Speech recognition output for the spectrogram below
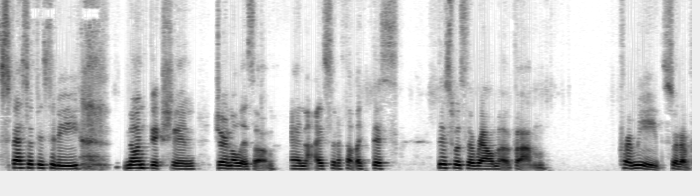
specificity, nonfiction, journalism and I sort of felt like this this was the realm of um, for me sort of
